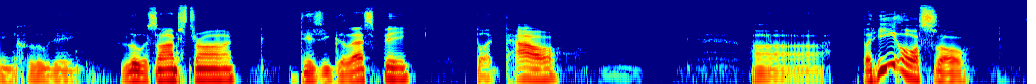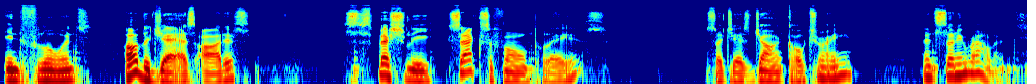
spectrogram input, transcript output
including Louis Armstrong, Dizzy Gillespie, Bud Powell. Uh, but he also influenced other jazz artists, especially saxophone players, such as John Coltrane and Sonny Rollins.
